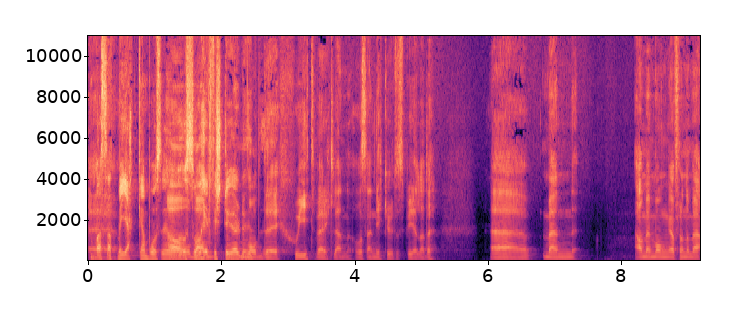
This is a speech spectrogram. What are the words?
Han bara satt med jackan på sig och, Ja, och såg bara helt förstörd ut. mådde skit verkligen och sen gick ut och spelade. Eh, men, ja, men många från de här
